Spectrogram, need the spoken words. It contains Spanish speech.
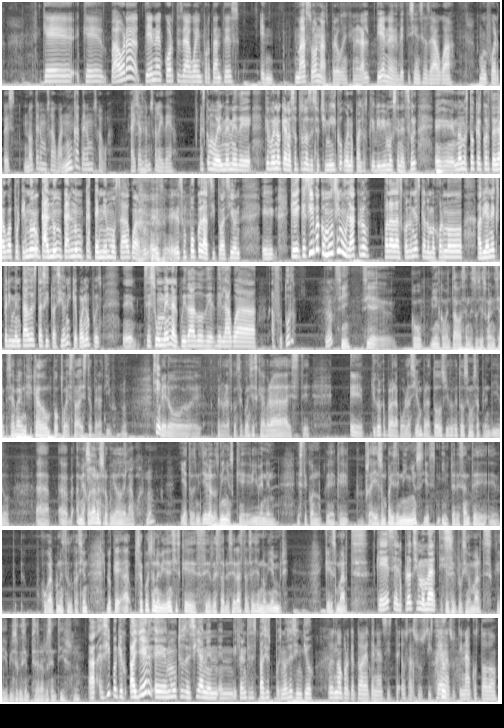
que, que ahora tiene cortes de agua importantes en más zonas, pero en general tiene deficiencias de agua muy fuertes. No tenemos agua, nunca tenemos agua. Hay que hacernos a la idea. Es como el meme de qué bueno que a nosotros los de Xochimilco, bueno, para los que vivimos en el sur, eh, no nos toca el corte de agua porque nunca, nunca, nunca tenemos agua. es, un poco la situación. Eh, que, que sirva como un simulacro para las colonias que a lo mejor no habían experimentado esta situación y que, bueno, pues eh, se sumen al cuidado del agua a futuro. ¿no? Sí, sí, eh, como bien comentabas en estos días, Juan, se, ha magnificado un poco esta, este operativo, ¿no? Sí. Pero, eh, pero las consecuencias que habrá, este, yo creo que para la población, para todos, yo creo que todos hemos aprendido a, mejorar nuestro cuidado del agua, ¿no? Y a transmitir a los niños que viven en, este, con, que pues ahí es un país de niños y es interesante eh, jugar con esta educación. Lo que se ha puesto en evidencia es que se restablecerá hasta el 6 de noviembre, que es martes. Que es el próximo martes. Que es el próximo martes, que yo pienso que se empezará a resentir, ¿no? Ah, sí, porque ayer eh, muchos decían en, en, diferentes espacios, pues no se sintió. Pues no, porque todavía tenían o sea, sus cisternas, sus tinacos, todo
